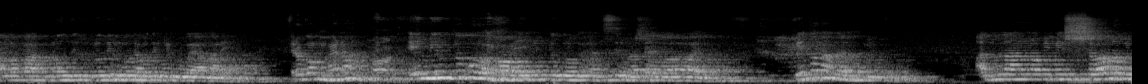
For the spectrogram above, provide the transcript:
আল্লাহ নদীর নদীর মধ্যে আমাদেরকে ডুবায় মারে। এরকম হয় না? এই মৃত্যুগুলো হয়, এই মৃত্যুগুলো হাদিসের ভাষায় বলা হয়। বেদনাদায়ক মৃত্যু। আল্লাহ নবী বিশ্ব নবী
